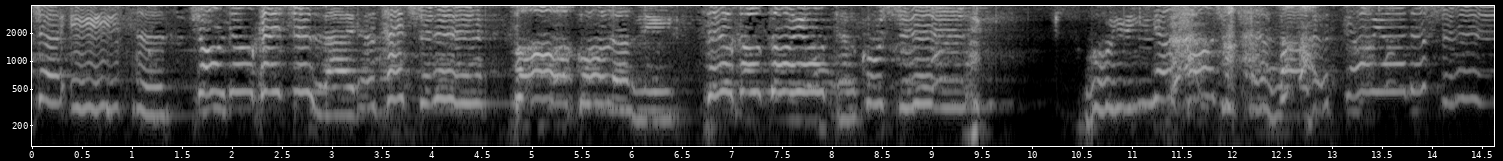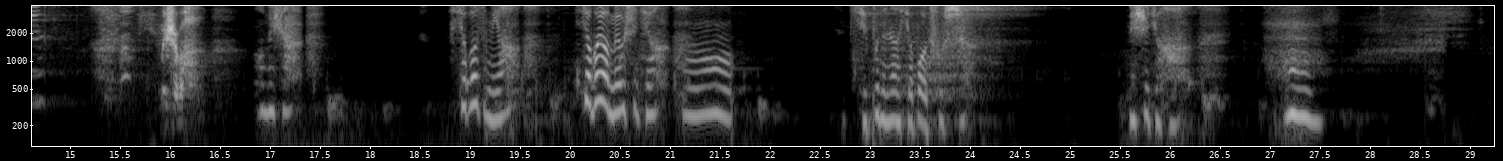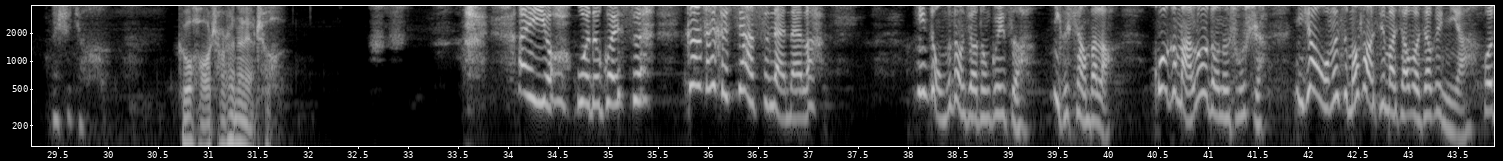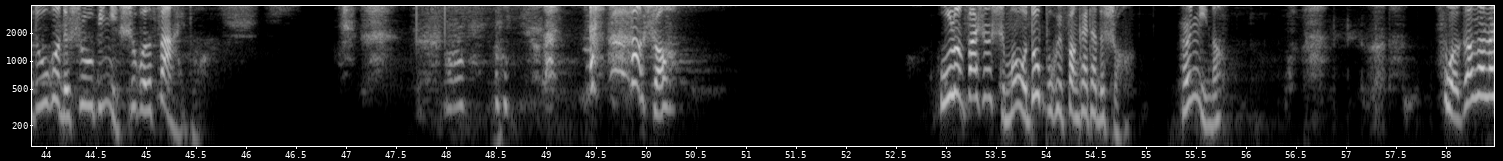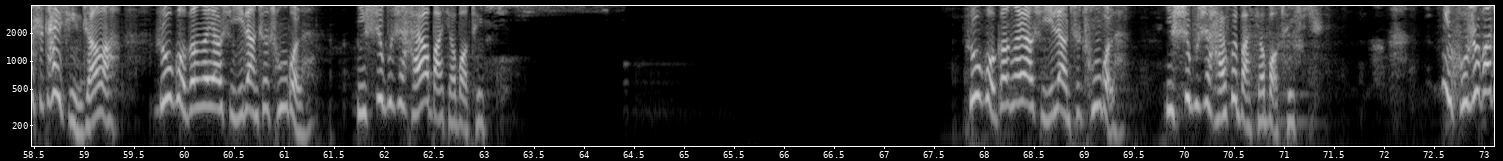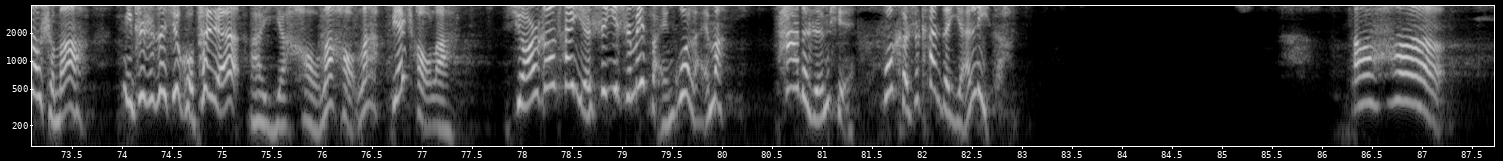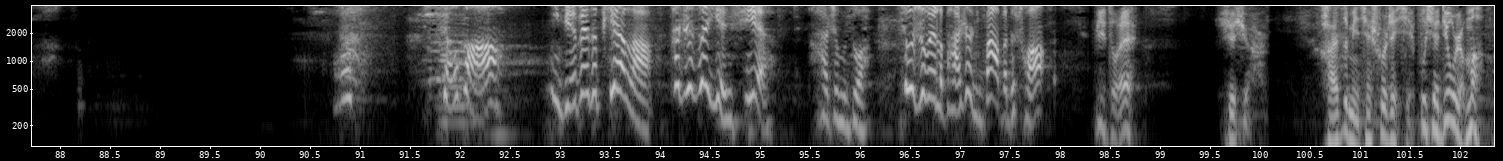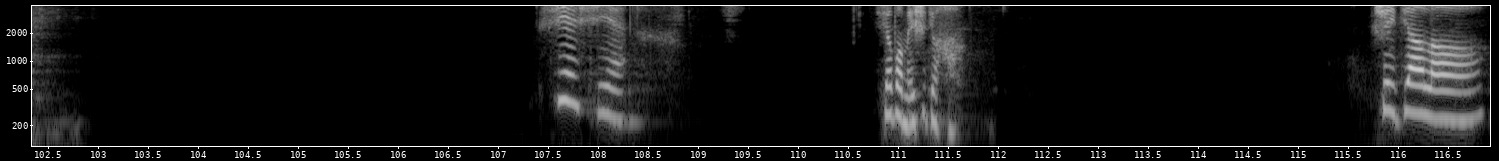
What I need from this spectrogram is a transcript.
这一次终究还是来得太迟，错过了你此后所有的故事。我酝酿好久成了的掉牙的事。没事吧？我没事。小宝怎么样？小宝有没有事情？嗯，绝不能让小宝出事。没事就好。嗯。没事就好，给我好好查查那辆车。哎呦，我的乖孙，刚才可吓死奶奶了！你懂不懂交通规则？你个乡巴佬，过个马路都能出事，你叫我们怎么放心把小宝交给你啊？我读过的书比你吃过的饭还多。放手！无论发生什么，我都不会放开他的手。而你呢？我刚刚那是太紧张了。如果刚刚要是一辆车冲过来，你是不是还要把小宝推出去？如果刚刚要是一辆车冲过来，你是不是还会把小宝推出去？你胡说八道什么？你这是在血口喷人！哎呀，好了好了，别吵了。雪儿刚才也是一时没反应过来嘛，她的人品我可是看在眼里的。啊哈！小宝，你别被他骗了，他这是在演戏。他这么做就是为了爬上你爸爸的床。闭嘴，雪雪儿，孩子面前说这些不嫌丢人吗？谢谢。小宝没事就好。睡觉喽。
